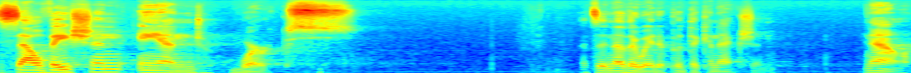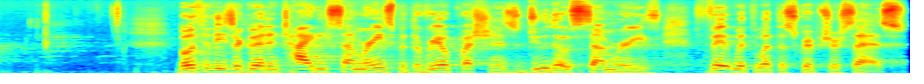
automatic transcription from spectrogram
salvation and works. That's another way to put the connection. Now, both of these are good and tidy summaries, but the real question is do those summaries fit with what the scripture says?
